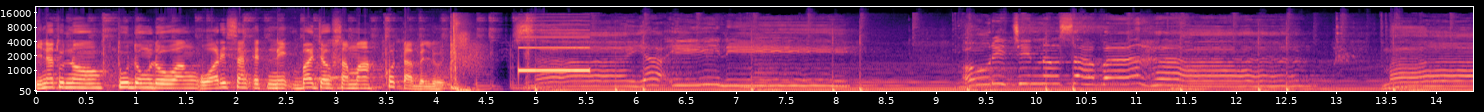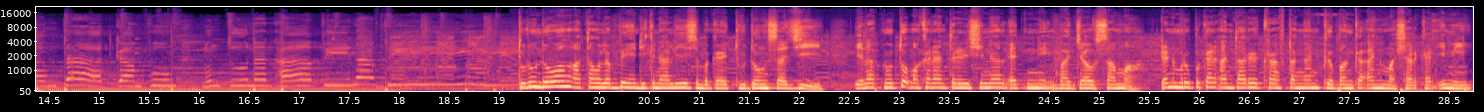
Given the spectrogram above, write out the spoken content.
Ina tuno tudung doang warisan etnik Bajau Samah Kota Belud. Saya ini original Sabahan. Mantat kampung nuntunan api-napi Tudung doang atau lebih dikenali sebagai tudung saji ialah penutup makanan tradisional etnik Bajau Samah dan merupakan antara kraftangan kebanggaan masyarakat ini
